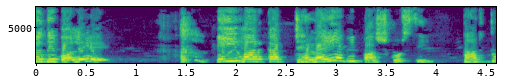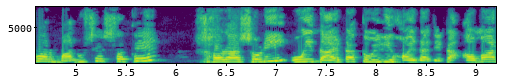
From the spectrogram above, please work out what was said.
যদি বলে, এই মার্কার ঠেলাই আমি পাশ করছি তার তো আর মানুষের সাথে সরাসরি ওই দায়টা তৈরি হয় না, যেটা আমার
